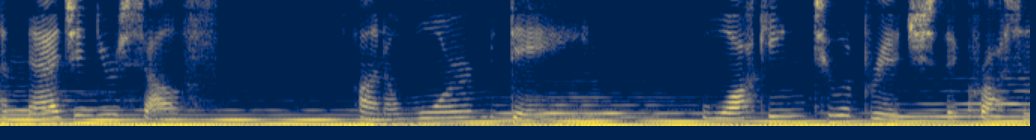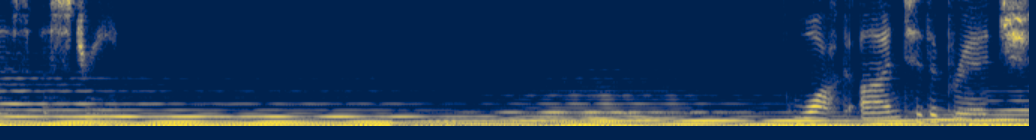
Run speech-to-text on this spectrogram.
Imagine yourself on a warm day walking to a bridge that crosses a stream. Walk onto the bridge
